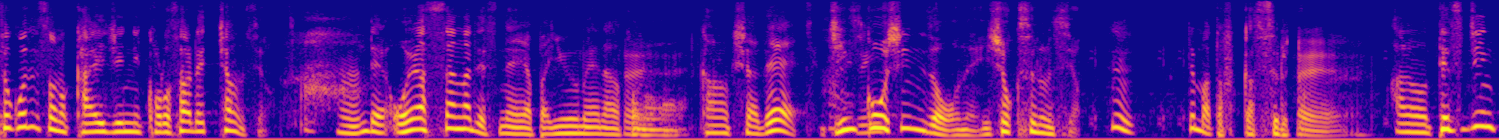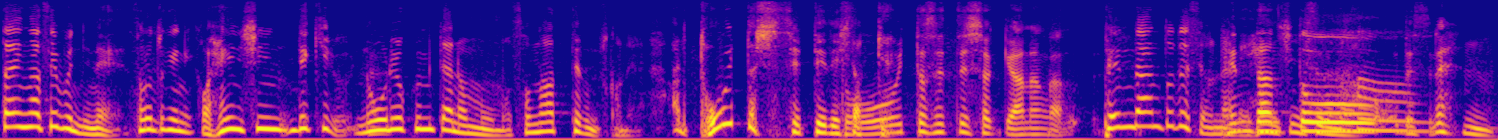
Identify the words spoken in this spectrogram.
そこでその怪人に殺されちゃうんですよ、あ。うん、でおやすさんがですねやっぱ有名なこの科学者で人。工心臓をね移植するんですよ。うん。でまた復活すると。えあの鉄人タイガーセブンにねその時にこう変身できる能力みたいなものも備わってるんですかね。あれどういった設定でえしたっけ？どういった設定でしたっけ？あなんか。ペンダントですよねペンダン変身するの。はトですねうん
